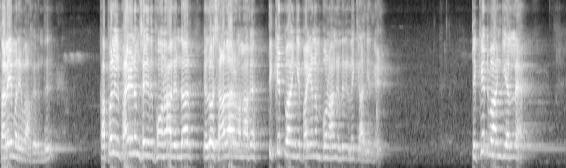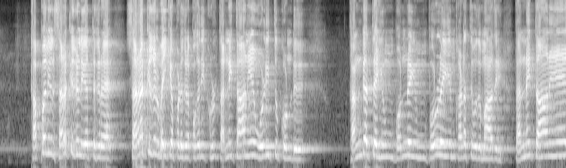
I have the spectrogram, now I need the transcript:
தலைமறைவாக இருந்து கப்பலில் பயணம் செய்து போனால் என்றால் ஏதோ சாதாரணமாக டிக்கெட் வாங்கி பயணம் போனால் என்று நினைக்காதீர்கள். டிக்கெட் வாங்கி அல்ல கப்பலில் சரக்குகள் ஏற்றுகிற சரக்குகள் வைக்கப்படுகிற பகுதிக்குள் தன்னைத்தானே ஒழித்து கொண்டு தங்கத்தையும் பொன்னையும் பொருளையும் கடத்துவது மாதிரி தன்னைத்தானே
